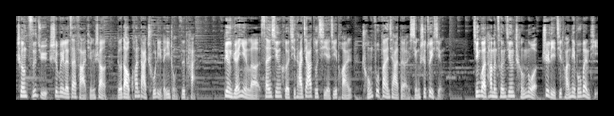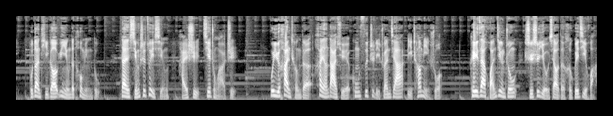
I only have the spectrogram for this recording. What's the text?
称此举是为了在法庭上得到宽大处理的一种姿态，并援引了三星和其他家族企业集团重复犯下的刑事罪行。尽管他们曾经承诺治理集团内部问题，不断提高运营的透明度。但刑事罪行还是接踵而至。位于汉城的汉阳大学公司治理专家李昌敏说：“可以在环境中实施有效的合规计划，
